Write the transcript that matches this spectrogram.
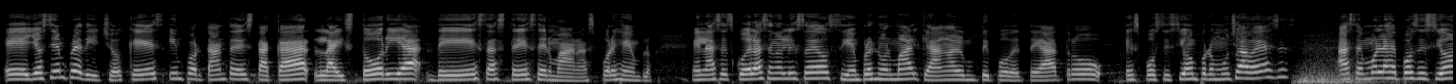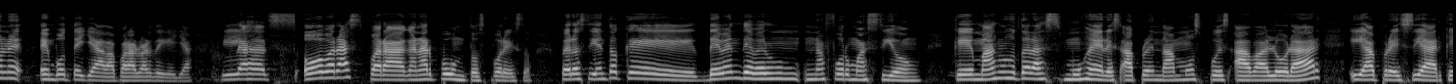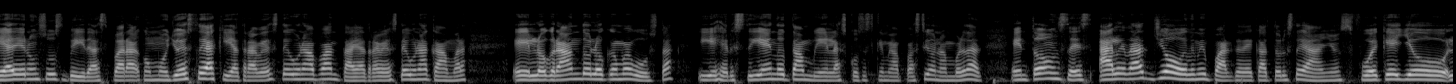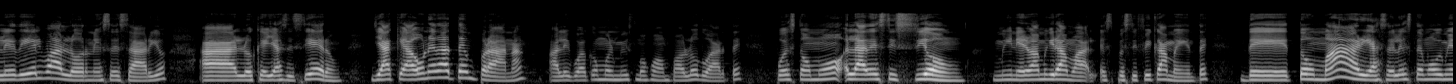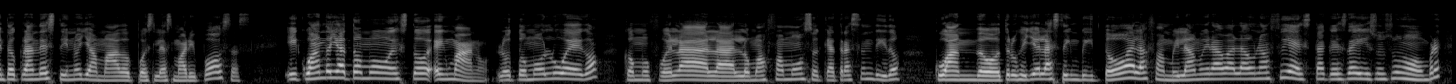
eh, yo siempre he dicho que es importante destacar la historia de esas tres hermanas. Por ejemplo, en las escuelas, en el liceo, siempre es normal que hagan algún tipo de teatro, exposición, pero muchas veces hacemos las exposiciones embotelladas para hablar de ella. Las obras para ganar puntos por eso. Pero siento que deben de haber una formación que más nosotras las mujeres aprendamos pues a valorar y apreciar que ya dieron sus vidas para, como yo estoy aquí a través de una pantalla, a través de una cámara, eh, logrando lo que me gusta y ejerciendo también las cosas que me apasionan, ¿verdad? Entonces, a la edad yo, de mi parte, de 14 años, fue que yo le di el valor necesario a lo que ellas hicieron, ya que a una edad temprana, al igual como el mismo Juan Pablo Duarte, pues tomó la decisión Minerva Miramar específicamente, de tomar y hacer este movimiento clandestino llamado pues las mariposas. Y cuando ya tomó esto en mano, lo tomó luego, como fue la, lo más famoso que ha trascendido, cuando Trujillo las invitó a la familia Mirabal a una fiesta que se hizo en su nombre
